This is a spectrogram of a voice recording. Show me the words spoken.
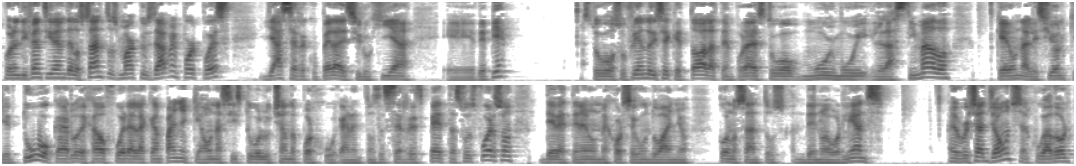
Con el defensive end de los Santos, Marcus Davenport, pues ya se recupera de cirugía eh, de pie. Estuvo sufriendo, dice que toda la temporada estuvo muy, muy lastimado, que era una lesión que tuvo que haberlo dejado fuera de la campaña, que aún así estuvo luchando por jugar. Entonces se respeta su esfuerzo, debe tener un mejor segundo año con los Santos de Nueva Orleans. Rashad Jones, el jugador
